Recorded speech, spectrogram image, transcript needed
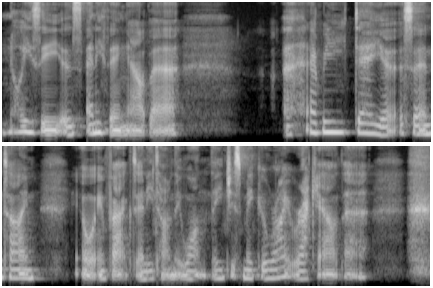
noisy as anything out there. Uh, every day at a certain time, or in fact, any time they want, they just make a right racket out there.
